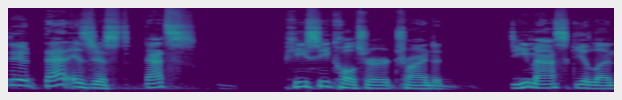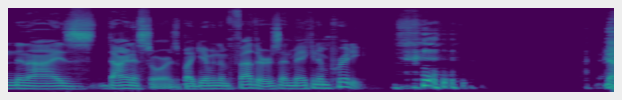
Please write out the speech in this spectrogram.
dude, that is just that's PC culture trying to demasculinize dinosaurs by giving them feathers and making them pretty. No,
